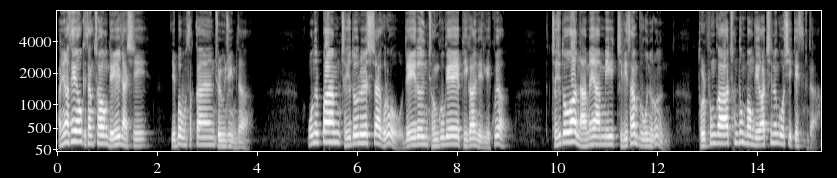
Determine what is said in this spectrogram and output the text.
안녕하세요. 기상청 내일 날씨 예보 분석관 조용중입니다. 오늘 밤 제주도를 시작으로 내일은 전국에 비가 내리겠고요. 제주도와 남해안 및 지리산 부근으로는 돌풍과 천둥 번개가 치는 곳이 있겠습니다.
